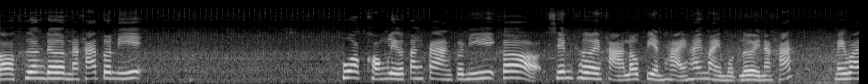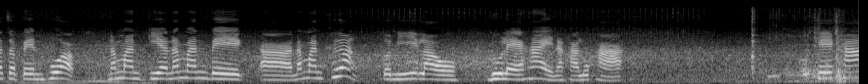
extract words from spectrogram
ก็เครื่องเดิมนะคะตัวนี้ พวกของเหลวต่างๆ ตัวนี้ก็เช่นเคยค่ะ เราเปลี่ยนถ่ายให้ใหม่หมดเลยนะคะ ไม่ว่าจะเป็นพวกน้ำมันเกียร์น้ำมันเบรกอ่าน้ำมันเครื่องตัวนี้เราดูแลให้นะคะลูกค้า โอเคค่ะ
